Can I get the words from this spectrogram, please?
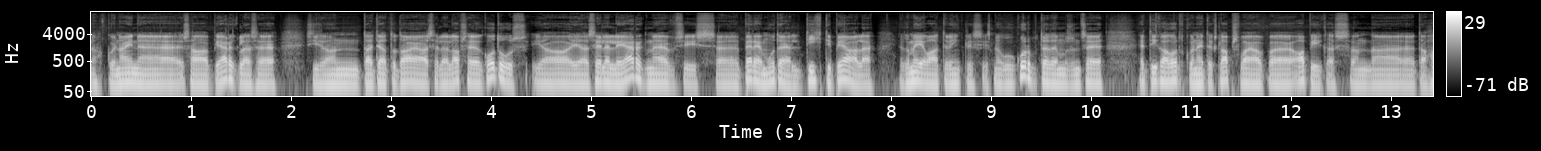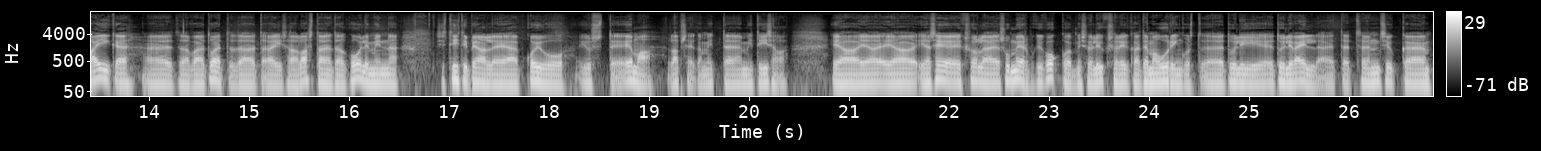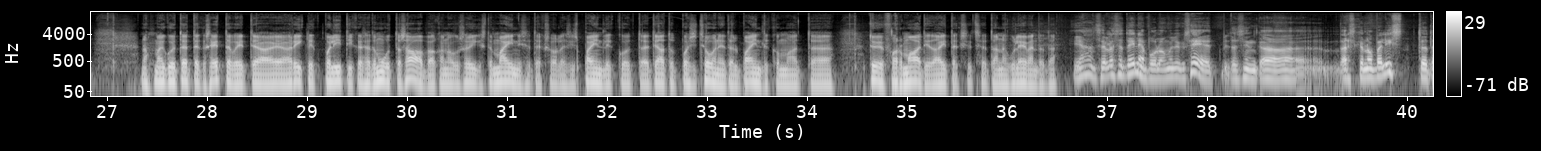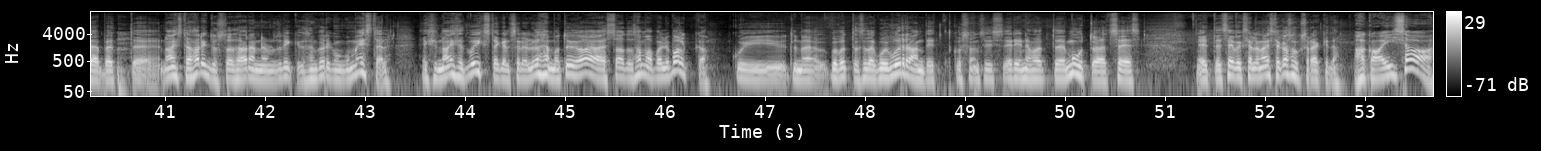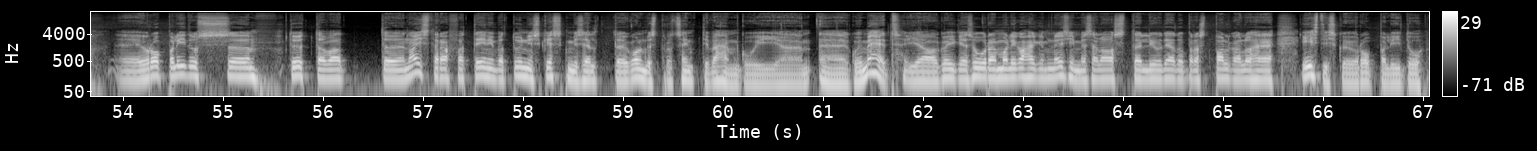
noh, kui naine saab järglase, siis on ta teatud aja selle lapsega kodus ja, ja sellele järgnev siis peremudel tihtipeale ja ka meie vaatevinklist siis nagu kurb tõdemus on see, et iga kord, kui näiteks laps vajab abi, kas on ta haige, teda vaja toetada, ta ei saa lasteaeda, kooli minna, siis tihtipeale jääb koju just ema lapsega, mitte, mitte isa. ja, ja, ja, ja see, eks ole, summeerubki kokku, mis oli, üks oli ka tema uuringust tuli tuli, tuli välja, et, et see on niisugune noh, ma ei kujuta ette, kas ettevõtja ja riiklik poliitika seda muuta saab, aga nagu sa õigesti mainisid, eks ole, siis paindlikud teatud positsioonidel paindlikumad äh, tööformaadid aitaksid seda nagu leevendada. jah, selle asja teine pool on muidugi see, et mida siin ka värske nobelist tõdeb, et äh, naiste haridustase arenenud riikides on kõrgem kui meestel, ehk siis naised võiks tegelikult selle lühema tööaja eest saada sama palju palka, kui ütleme, kui võtta seda kui võrrandit, kus on siis erinevad muutujad sees et, see võiks jälle naiste kasuks rääkida. aga ei saa, Euroopa Liidus äh, töötavad naisterahvad teenivad tunnis keskmiselt äh, kolmteist protsenti vähem kui, kui mehed ja kõige suurem oli kahekümne esimesel aastal ju teadupärast palgalõhe Eestis, kui Euroopa Liidu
